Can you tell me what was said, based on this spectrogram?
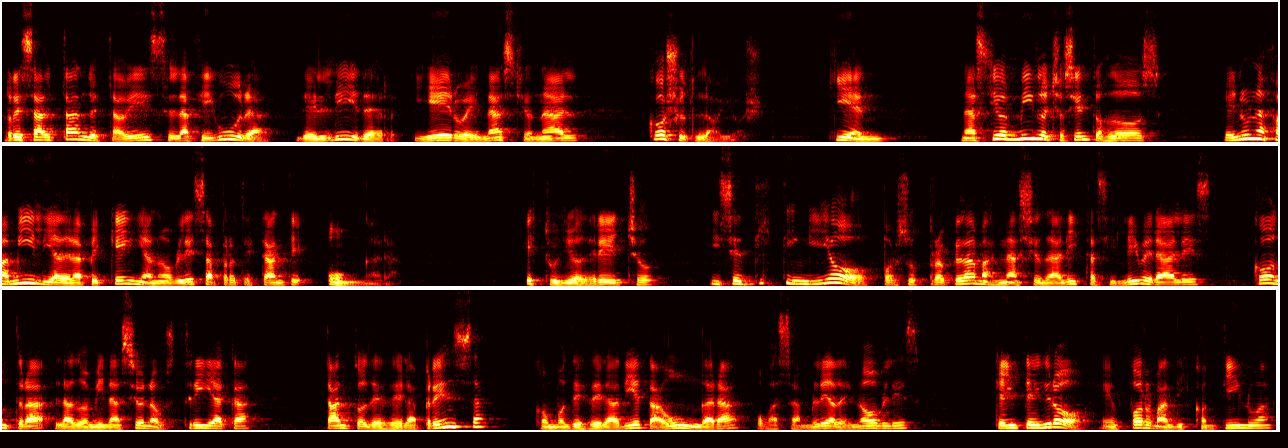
resaltando esta vez la figura del líder y héroe nacional Kossuth Lajos, quien nació en 1802 en una familia de la pequeña nobleza protestante húngara. Estudió Derecho y se distinguió por sus proclamas nacionalistas y liberales contra la dominación austríaca, tanto desde la prensa como desde la Dieta húngara o Asamblea de Nobles, que integró en forma discontinua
